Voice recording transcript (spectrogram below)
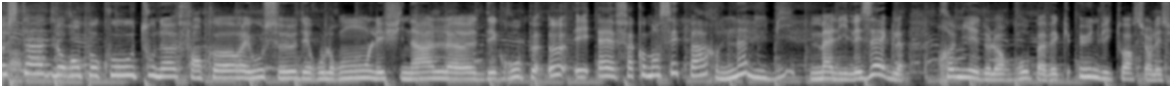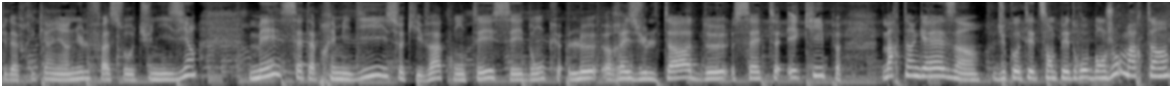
Le stade Laurent Pocou, tout neuf encore, et où se dérouleront les finales des groupes E et F, a commencé par Namibie, Mali. Les Aigles, premiers de leur groupe avec une victoire sur les Sud-Africains et un nul face aux Tunisiens. Mais cet après-midi, ce qui va compter, c'est donc le résultat de cette équipe. Martin Guez, du côté de San Pedro. Bonjour Martin.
